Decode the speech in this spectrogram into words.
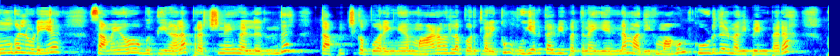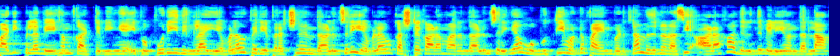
உங்களுடைய சமயோக புத்தினால பிரச்சனைகள்லேருந்து தப்பிச்சுக்க போகிறீங்க மாணவர்களை பொறுத்த வரைக்கும் உயர்கல்வி பற்றின எண்ணம் அதிகமாகும். கூடுதல் மதிப்பெண் பெற படிப்பில் வேகம் காட்டுவீங்க. இப்போ புரியுதுங்களா? எவ்வளவு பெரிய பிரச்சனை இருந்தாலும் சரி எவ்வளவு கஷ்ட காலமாக இருந்தாலும் சரிங்க உங்கள் புத்தியை மட்டும் பயன்படுத்தினா மிதுன ராசி அழகாக அதிலிருந்து வெளியே வந்துடலாம்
